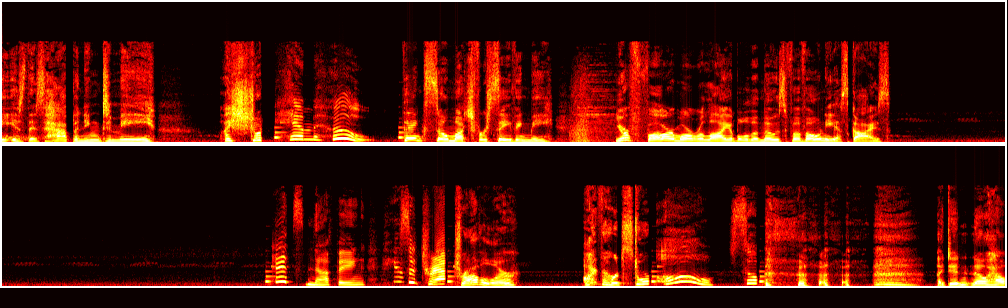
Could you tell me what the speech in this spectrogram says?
Why is this happening to me? I should. Him who? Thanks so much for saving me. You're far more reliable than those Favonius guys. It's nothing. He's a trap. Traveler? I've heard stories. Oh, so I didn't know how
